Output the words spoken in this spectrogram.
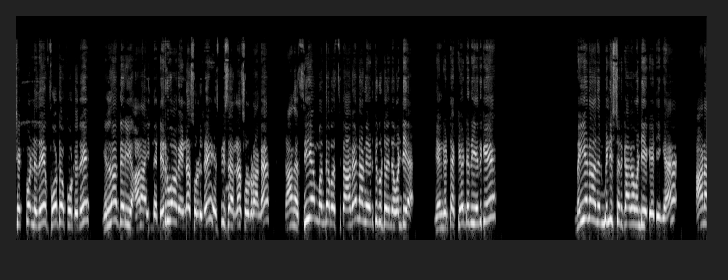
செக் பண்ணுது போட்டோ போட்டது எல்லாம் தெரியும். ஆனா இந்த நிர்வாகம் என்ன சொல்லுது? எஸ்பி சார் என்ன சொல்றாங்க? நாங்க சிஎம் பந்தோபஸ்துக்காக நாங்க எடுத்துக்கிட்டோம் இந்த வண்டியை. எங்கிட்ட கேட்டது எதுக்கு? மெய்யநாதன் மினிஸ்டருக்காக வண்டியை கேட்டீங்க. ஆனா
